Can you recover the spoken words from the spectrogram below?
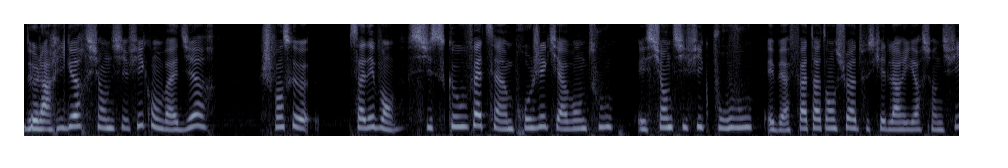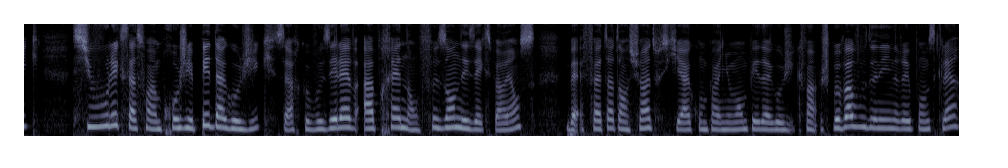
de la rigueur scientifique, on va dire, je pense que ça dépend. Si ce que vous faites, c'est un projet qui avant tout est scientifique pour vous, eh bien faites attention à tout ce qui est de la rigueur scientifique. Si vous voulez que ça soit un projet pédagogique, c'est-à-dire que vos élèves apprennent en faisant des expériences, ben, faites attention à tout ce qui est accompagnement pédagogique. Enfin, je ne peux pas vous donner une réponse claire,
